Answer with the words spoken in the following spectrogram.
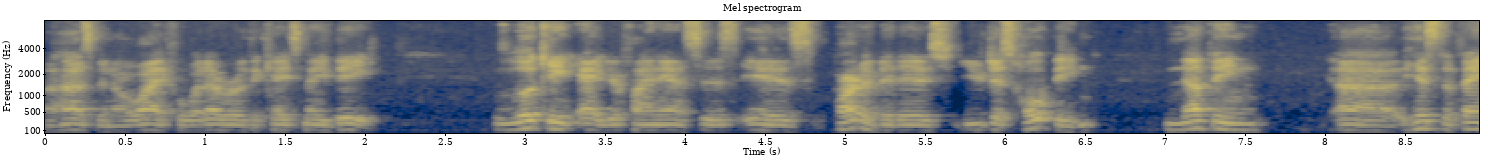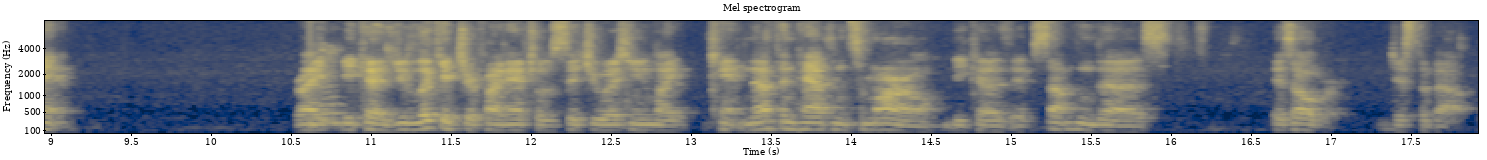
a husband or wife or whatever the case may be, looking at your finances is part of it. Is you're just hoping nothing uh, hits the fan, right? Mm-hmm. Because you look at your financial situation, you're like, can't nothing happen tomorrow? Because if something does, it's over, just about.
